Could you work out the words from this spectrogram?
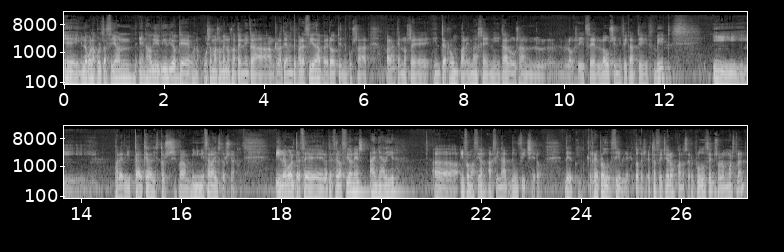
eh, y luego la ocultación en audio y vídeo, que bueno, usa más o menos una técnica relativamente parecida, pero tienen que usar para que no se interrumpa la imagen y tal, usan lo que se dice low significative bit y para evitar que la distorsión, para minimizar la distorsión. Y luego el tercer, la tercera opción es añadir eh, información al final de un fichero de, reproducible. Entonces, estos ficheros cuando se reproducen solo muestran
